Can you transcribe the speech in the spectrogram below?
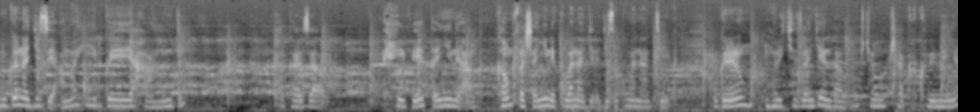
ni bwo nagize amahirwe y'ahantu ndi hakaza iveta nyine akamfasha nyine kuba nagerageza kuba nabyiga. Ubwo rero nkurikiza ngenda gutyo nshaka kubimenya.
